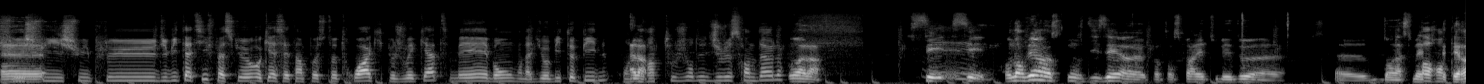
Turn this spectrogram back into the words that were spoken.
Je suis, je plus dubitatif parce que, ok, c'est un poste 3 qui peut jouer 4, mais bon, on a du Obi Topin, on Alors. aura toujours du Julius Randle. Voilà. C'est, c'est... On en revient à ce qu'on se disait euh, quand on se parlait tous les deux euh, euh, dans la semaine, Hors etc.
